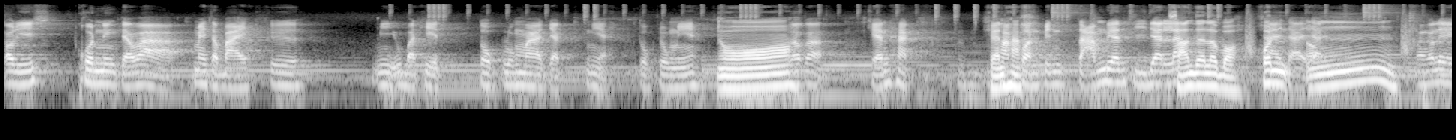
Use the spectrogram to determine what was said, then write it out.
เกาหลีคนหนึ่งแต่ว่าไม่สบายคือมีอุบัติเหตุตกลงมาจากเนี่ยตกตรงนี้อ๋อแล้วก็แขนหักแขนหักพัก่อนเป็นสามเดือนสี่เดือนแล้วสามเดือนแล้วบอกคนใช่ใช่ใช่อืมมันก็เลย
